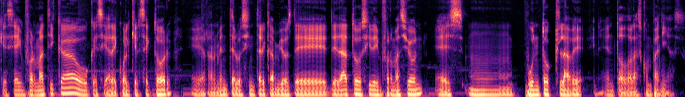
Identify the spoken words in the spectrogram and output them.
que sea informática o que sea de cualquier sector eh, realmente los intercambios de, de, datos y de información es un punto clave en todas las compañías.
